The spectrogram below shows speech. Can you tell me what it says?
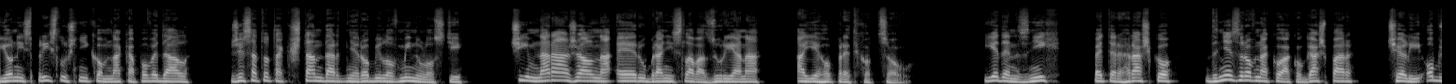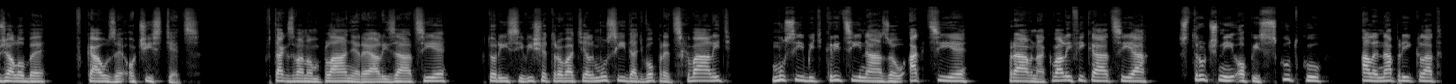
Jonis príslušníkom NAKA povedal, že sa to tak štandardne robilo v minulosti, čím narážal na éru Branislava Zuriana a jeho predchodcov. Jeden z nich, Peter Hraško, dnes rovnako ako Gašpar čelí obžalobe v kauze očistec. V tzv. pláne realizácie, ktorý si vyšetrovateľ musí dať vopred schváliť, musí byť krycí názov akcie, právna kvalifikácia, stručný opis skutku, ale napríklad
